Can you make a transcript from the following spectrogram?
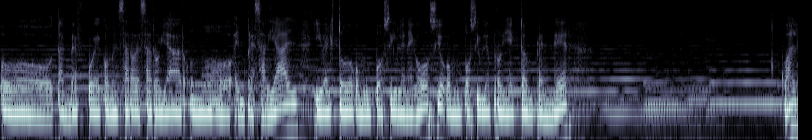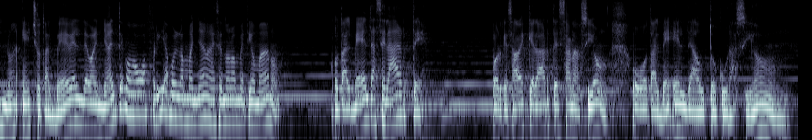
O tal vez fue comenzar a desarrollar un ojo empresarial y ver todo como un posible negocio, como un posible proyecto a emprender. ¿Cuál no has hecho? Tal vez el de bañarte con agua fría por las mañanas, ese no lo has metido mano. O tal vez el de hacer arte, porque sabes que el arte es sanación. O tal vez el de autocuración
